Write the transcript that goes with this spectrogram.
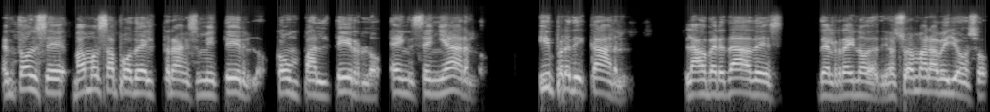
entonces vamos a poder transmitirlo, compartirlo, enseñarlo y predicar las verdades del reino de Dios. Eso es maravilloso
